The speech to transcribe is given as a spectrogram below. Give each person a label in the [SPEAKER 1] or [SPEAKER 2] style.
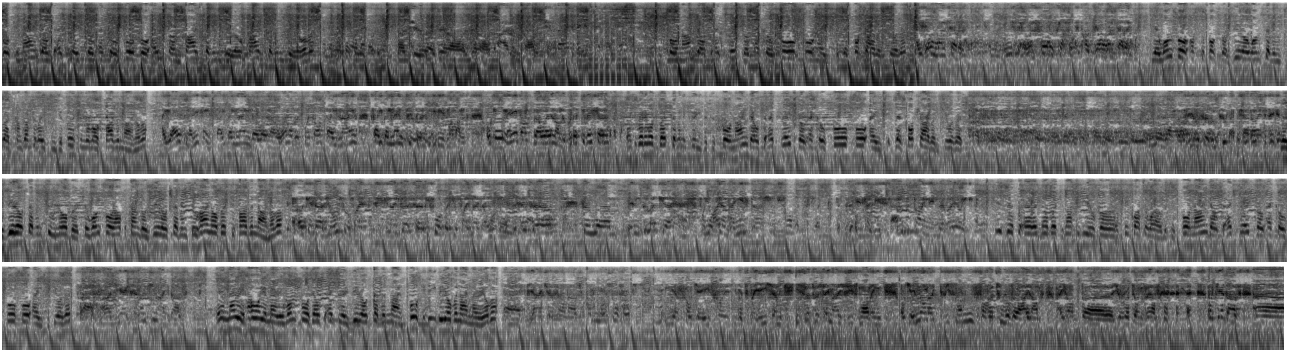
[SPEAKER 1] 49 Delta X-ray stroke Echo 448 on 570, 570, over.
[SPEAKER 2] Uh, 200, island call.
[SPEAKER 1] 49 Delta X-ray stroke Echo 448, this is Bosc Island, over.
[SPEAKER 2] 017, 017, 017.
[SPEAKER 1] Yeah, 14 Oscar Foxtrot 017 Fred, congratulations, you're first in the log, 5 and 9, over.
[SPEAKER 2] Yes, anything 5 by 9 dollar. One of the person 5 9, 5 by 9 plus 20 dB is my month. Okay, many thanks Darran on the good activation.
[SPEAKER 1] Thank you very much, Bed 73. This is 49 Delta X-ray, stroke Echo 448. That's Bosc Island, QRS.
[SPEAKER 2] 072.
[SPEAKER 1] Yeah, 072 Norbert, so 14 Alpha Tango 072. Hi Norbert, you're 5 and 9, over.
[SPEAKER 2] Okay, guys, you also 569 plus uh, before, but you're 5 9 now. Okay, um, so, um, and good luck uh, for your island. I missed uh, you before, but it's like this. Have a good time in uh, Balearic.
[SPEAKER 1] Here's uh, for, uh, Norbert, nice to hear you for it's been quite a while. This is 49 Delta X-ray, stroke Echo 448. Is yours, Ed?
[SPEAKER 2] GX79, guys.
[SPEAKER 1] Hey Mary, how are you Mary? 14 Delta X-ray 079. 40 dB over 9 Mary, over.
[SPEAKER 2] Uh, yeah, I just found out. Coming also 40. Yes, okay, it's crazy, but variation. It's not the same as this morning. Okay, not like this morning for the two other islands. I hope uh, you return them. okay, Dad. Uh,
